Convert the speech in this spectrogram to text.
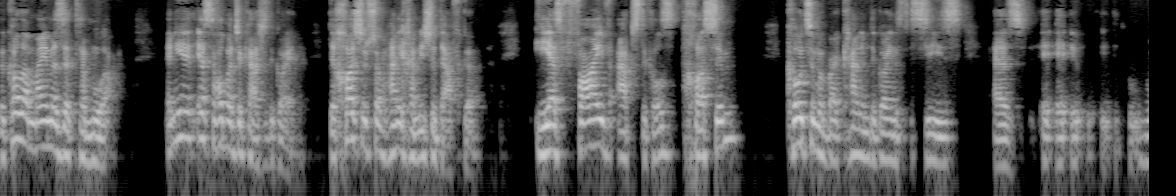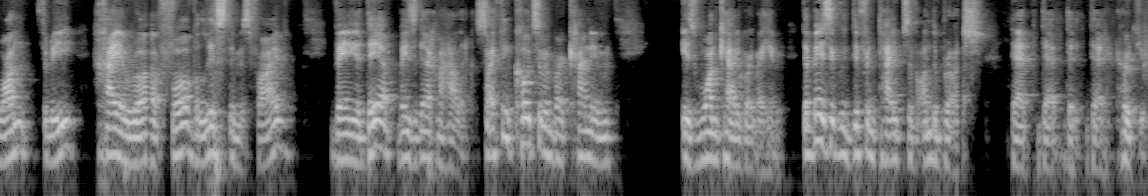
The Kola Maimazet Tamua. And he asked a whole bunch of kashas to go in. The Choshev Shom Hani Chamisha Dafka. He has five obstacles. Chosim, Kotzim or Barkanim, the Gaon sees as one, three, Chayah four, The Velistim is five, so I think Kotzim and Barkanim is one category by him. They're basically different types of underbrush that that that, that hurt you.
